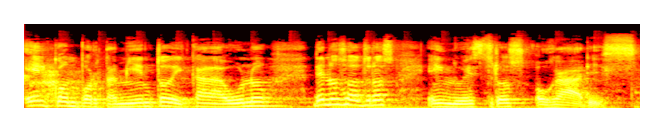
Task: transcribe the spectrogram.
el comportamiento de cada uno de nosotros en nuestros hogares.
